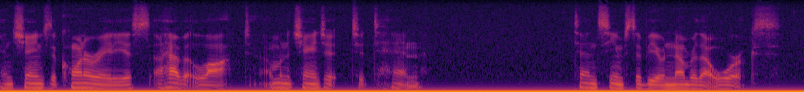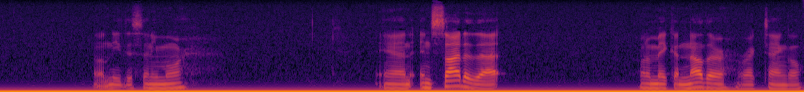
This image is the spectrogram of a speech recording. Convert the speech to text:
and change the corner radius. I have it locked. I'm going to change it to 10 10 seems to be a number that works. I don't need this anymore and inside of that I'm going to make another rectangle.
